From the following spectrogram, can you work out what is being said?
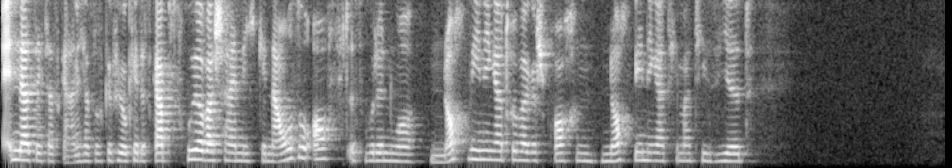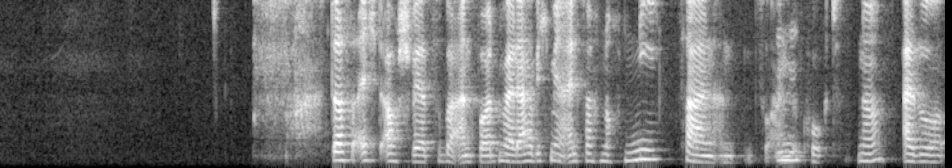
ändert sich das gar nicht. Hast du das Gefühl, okay, das gab es früher wahrscheinlich genauso oft. Es wurde nur noch weniger drüber gesprochen, noch weniger thematisiert. Das ist echt auch schwer zu beantworten, weil da habe ich mir einfach noch nie Zahlen an, zu mhm. angeguckt. Mhm. Ne? Also,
